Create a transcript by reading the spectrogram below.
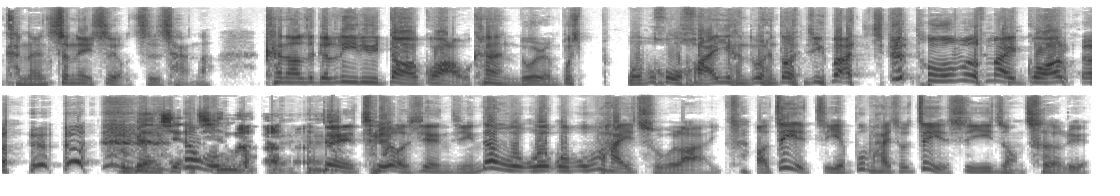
可能真的是有资产了，看到这个利率倒挂，我看很多人不，我不，我怀疑很多人都已经把 通通卖光了，都变成现金了。对，只有现金。但我我我不排除啦，啊，这也也不排除，这也是一种策略。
